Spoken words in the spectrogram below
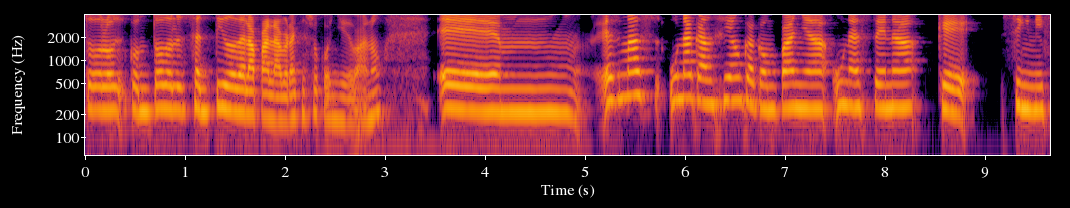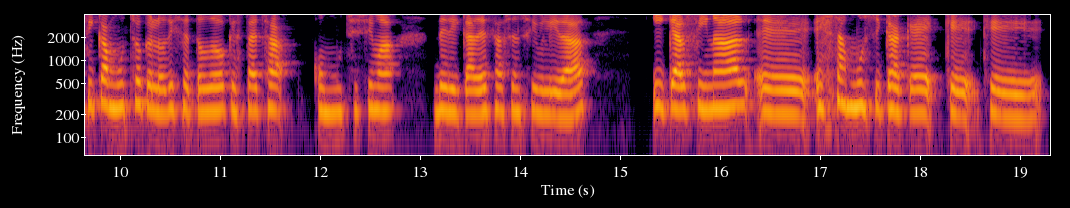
todo con todo el sentido de la palabra que eso conlleva, ¿no? Em, es más una canción que acompaña una escena que significa mucho, que lo dice todo, que está hecha con muchísima delicadeza, sensibilidad y que al final eh, esa música que, que, que,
